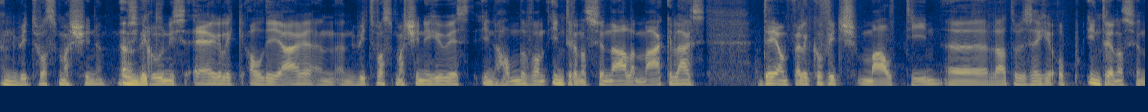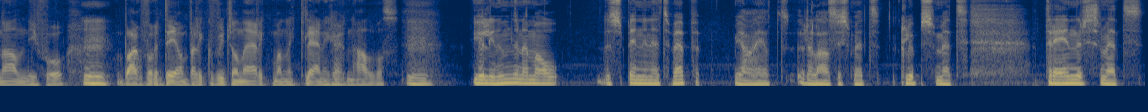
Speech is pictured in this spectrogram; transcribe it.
Een witwasmachine. Een Dus wit- Groen is eigenlijk al die jaren een, een witwasmachine geweest in handen van internationale makelaars. Dejan Velkovic maal 10, eh, laten we zeggen, op internationaal niveau. Waarvoor Dejan Velkovic dan eigenlijk maar een kleine garnaal was. Jullie noemden hem al de spin in het web. Ja, hij had relaties met clubs, met trainers, met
